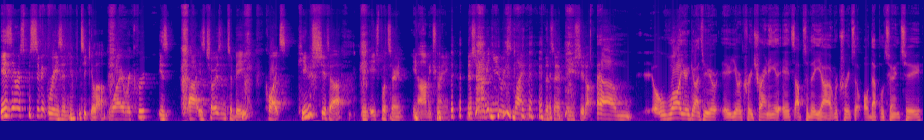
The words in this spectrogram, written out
Is there a specific reason in particular why a recruit is uh, is chosen to be quotes king shitter in each platoon in army training? Now, Shane, I'll get you to explain the term king shitter. Um, while you're going through your, your recruit training, it's up to the uh, recruits of that platoon to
